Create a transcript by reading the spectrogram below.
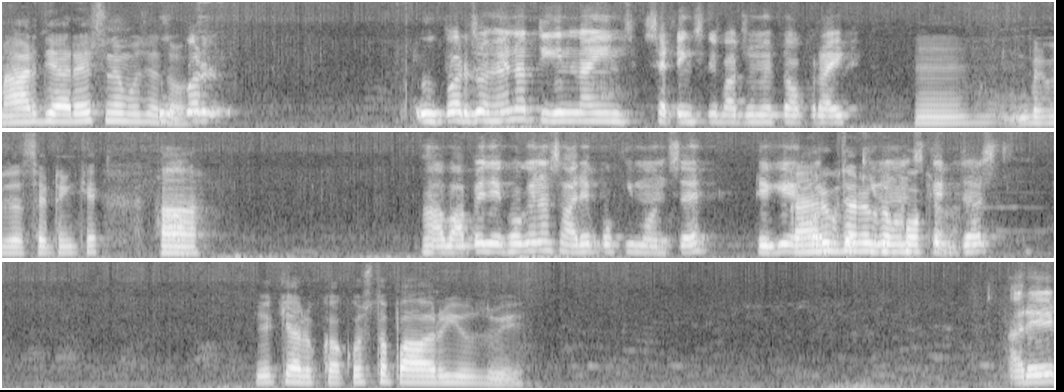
मार दिया रे इसने मुझे तो। ऊपर ऊपर जो है ना तीन लाइन सेटिंग्स के बाजू में टॉप राइट हम्म बिल्कुल सेटिंग के। हाँ। हाँ। वहाँ पे देखोगे ना सारे पोकीमॉन्स है ठीक है? रुक जा, रुक जा, पोकीमॉन्स के जस्ट ये क्या रुका? कुछ तो पावर यूज़ हुई। अरे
